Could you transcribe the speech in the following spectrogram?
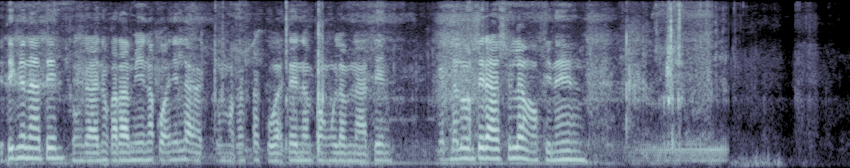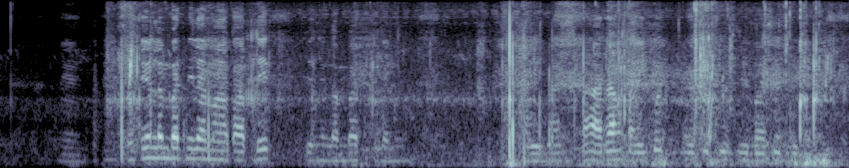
Titignan natin kung gaano karami yung nakuha nila at kung makakakuha tayo ng pangulam natin. Kahit dalawang piraso lang, okay na yun. Ito yung lambat nila mga ka-update. Yan yung lambat. Ganun. Paibas, paharang, paikot. Paikot yung ibasan dito. Ayan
